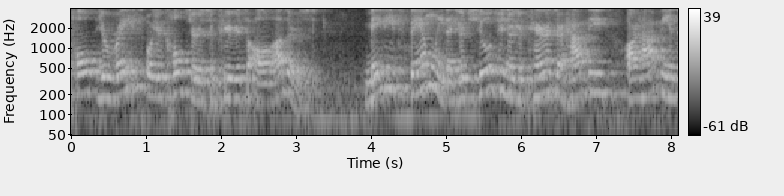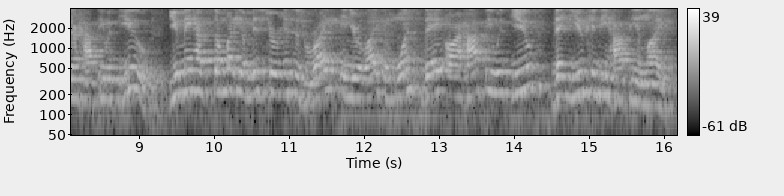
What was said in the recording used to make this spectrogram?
cult, your race or your culture is superior to all others. Maybe it's family that your children or your parents are happy, are happy and they're happy with you. You may have somebody, a Mr. or Mrs. Right in your life, and once they are happy with you, then you can be happy in life.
